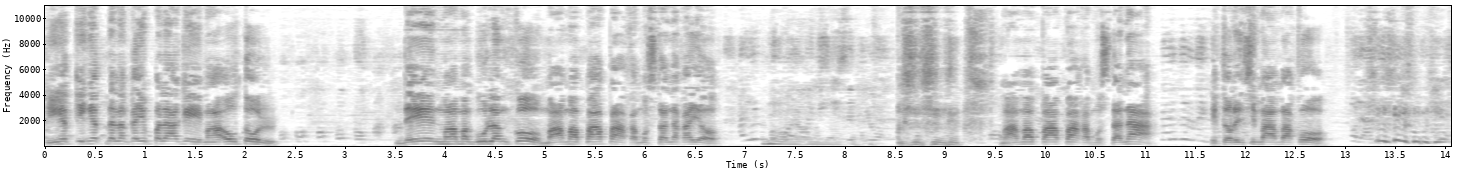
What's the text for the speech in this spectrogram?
Ingat-ingat na lang kayo palagi, mga utol. Then, mga magulang ko, mama, papa, kamusta na kayo? mama, papa, kamusta na? Ito rin si mama ko.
